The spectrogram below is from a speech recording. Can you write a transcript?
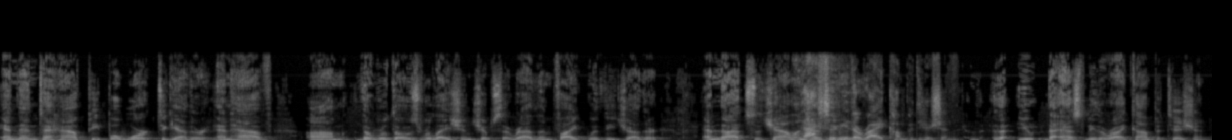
And then to have people work together and have um, the, those relationships that rather than fight with each other. And that's the challenge. That should be the right competition. That, you, that has to be the right competition.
